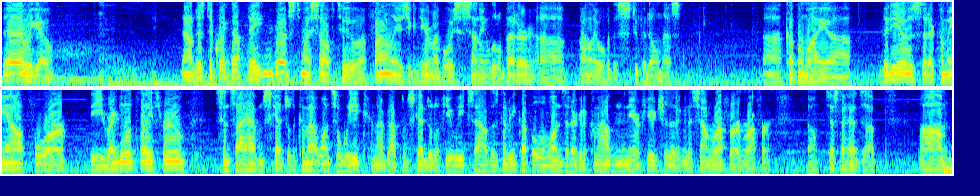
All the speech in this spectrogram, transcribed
There we go. Now, just a quick update in regards to myself, too. Uh, finally, as you can hear, my voice is sounding a little better. Uh, finally over this stupid illness. Uh, a couple of my uh, videos that are coming out for the regular playthrough, since I have them scheduled to come out once a week, and I've got them scheduled a few weeks out, there's going to be a couple of ones that are going to come out in the near future that are going to sound rougher and rougher. So, just a heads up. Um,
